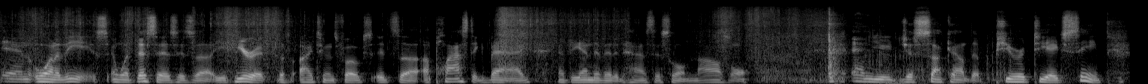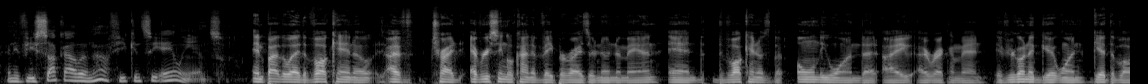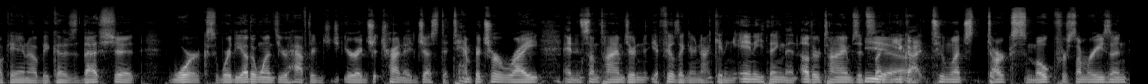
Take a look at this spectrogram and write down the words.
in one of these. And what this is is uh, you hear it, the iTunes folks. It's uh, a plastic bag. At the end of it, it has this little nozzle. And you just suck out the pure THC. And if you suck out enough, you can see aliens. And by the way, the volcano, I've tried every single kind of vaporizer known to man, and the volcano is the only one that I, I recommend. If you're going to get one, get the volcano because that shit works. Where the other ones, you have to, you're adj- trying to adjust the temperature right, and sometimes you're, it feels like you're not getting anything. Then other times it's like Yeah. you got too much dark smoke for some reason.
